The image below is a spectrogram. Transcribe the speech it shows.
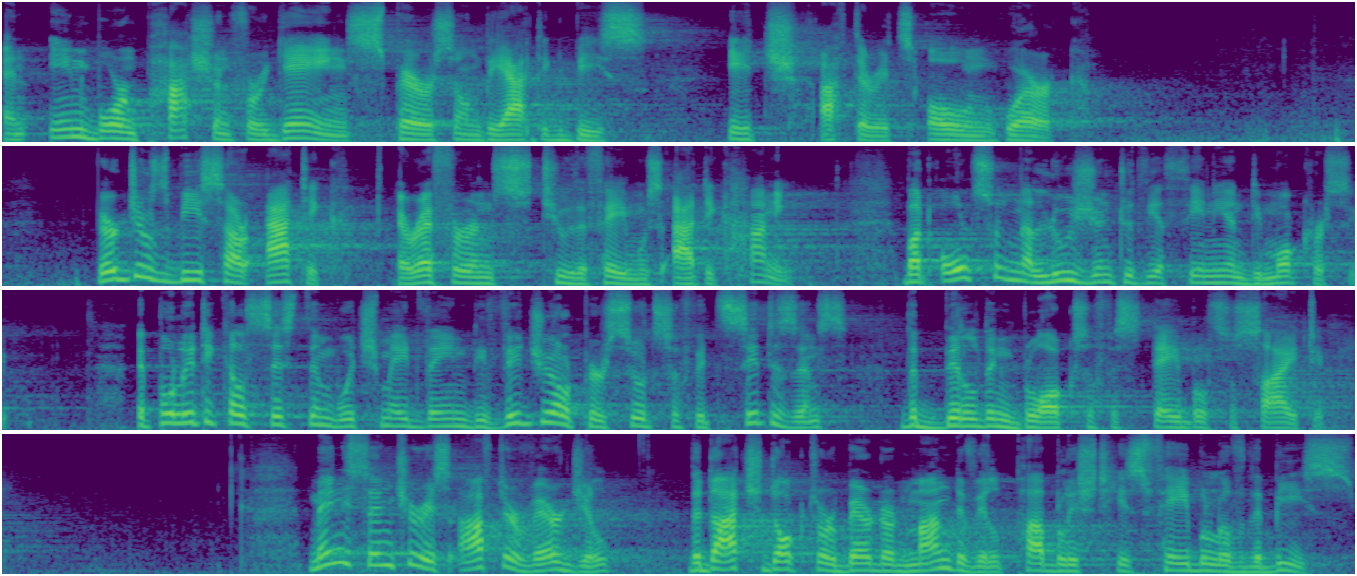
An inborn passion for gain spurs on the Attic beasts, each after its own work. Virgil's bees are Attic, a reference to the famous Attic honey, but also an allusion to the Athenian democracy, a political system which made the individual pursuits of its citizens the building blocks of a stable society. Many centuries after Virgil, the Dutch doctor Bernard Mandeville published his Fable of the Bees,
